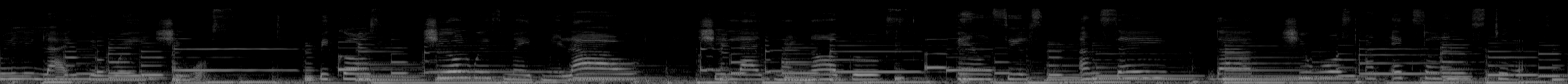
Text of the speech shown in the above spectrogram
really liked the way she was because she always made me laugh. She liked my notebooks, pencils, and said that she was an excellent student.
